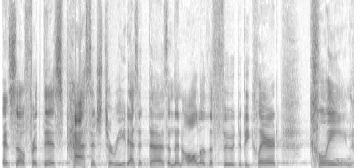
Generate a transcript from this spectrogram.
And so, for this passage to read as it does, and then all of the food to be declared clean,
